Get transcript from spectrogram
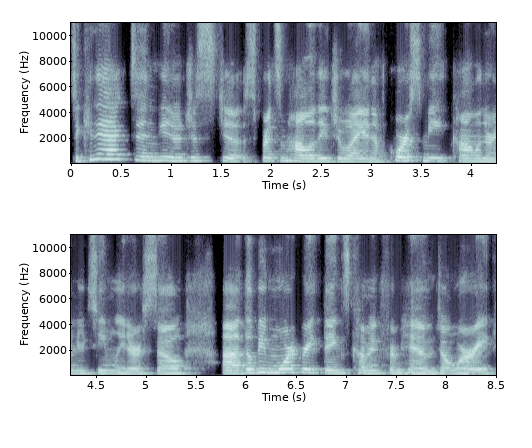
to connect and, you know, just uh, spread some holiday joy. And of course, meet Colin, our new team leader. So uh, there'll be more great things coming from him. Don't worry.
